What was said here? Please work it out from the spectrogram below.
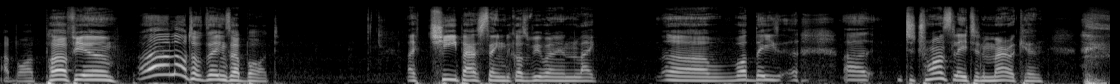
I bought perfume. A lot of things I bought. Like cheap ass thing because we were in like uh, what they uh, uh, to translate in American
